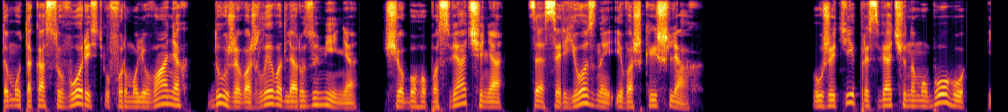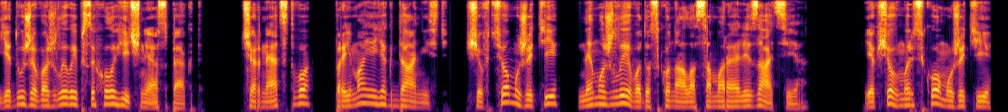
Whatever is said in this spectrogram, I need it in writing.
Тому така суворість у формулюваннях дуже важлива для розуміння, що богопосвячення це серйозний і важкий шлях. У житті, присвяченому Богу, є дуже важливий психологічний аспект чернецтво приймає як даність, що в цьому житті неможлива досконала самореалізація. Якщо в мирському житті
